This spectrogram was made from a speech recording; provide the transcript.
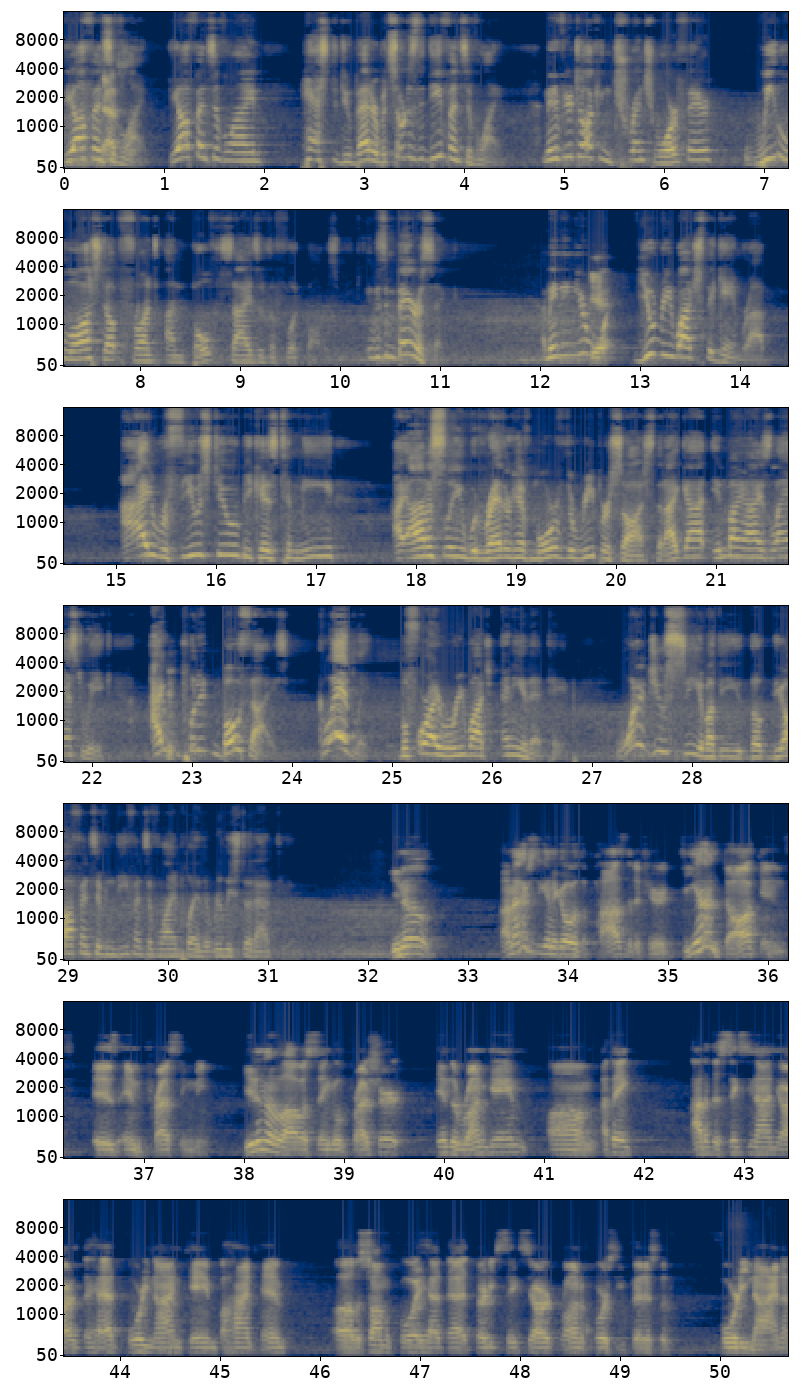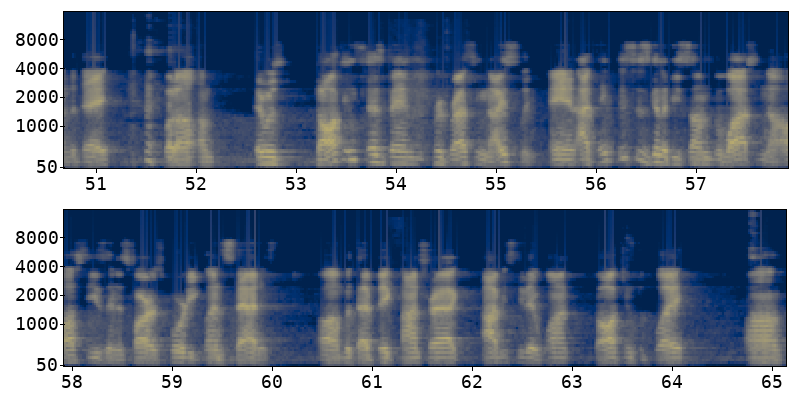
The offensive line. The offensive line has to do better, but so does the defensive line. I mean, if you're talking trench warfare, we lost up front on both sides of the football. It was embarrassing. I mean, in your yeah. you rewatched the game, Rob. I refuse to because to me, I honestly would rather have more of the Reaper sauce that I got in my eyes last week I would put it in both eyes gladly before I rewatch any of that tape. What did you see about the, the, the offensive and defensive line play that really stood out to you? You know, I'm actually going to go with a positive here. Dion Dawkins is impressing me. He didn't allow a single pressure in the run game. Um, I think out of the 69 yards they had, 49 came behind him. Uh, LeSean McCoy had that 36 yard run. Of course, he finished with 49 on the day. But um, it was Dawkins has been progressing nicely, and I think this is going to be something to watch in the offseason as far as Cordy Glenn's status um, with that big contract. Obviously, they want Dawkins to play, um,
